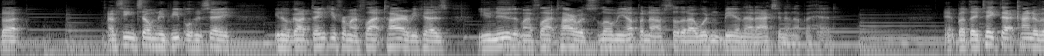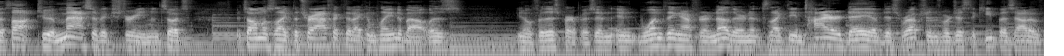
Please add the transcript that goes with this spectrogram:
but I've seen so many people who say, you know, God, thank you for my flat tire because you knew that my flat tire would slow me up enough so that I wouldn't be in that accident up ahead. But they take that kind of a thought to a massive extreme, and so it's it's almost like the traffic that I complained about was, you know, for this purpose, and and one thing after another, and it's like the entire day of disruptions were just to keep us out of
